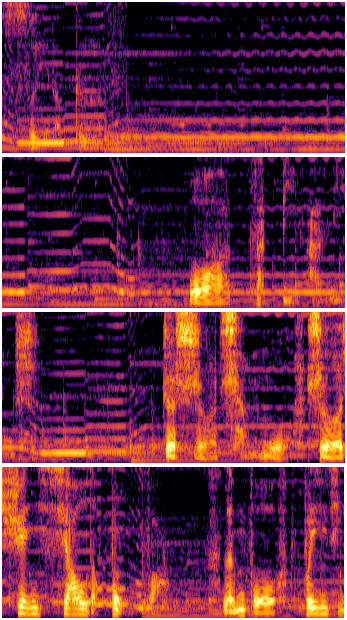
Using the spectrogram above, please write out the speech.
碎的鸽子。我在彼岸凝视。这时而沉默，时而喧嚣的凤凰，能否飞进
